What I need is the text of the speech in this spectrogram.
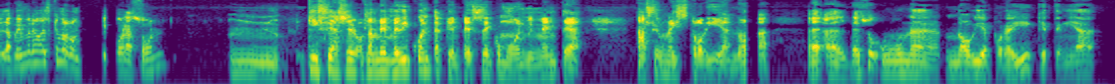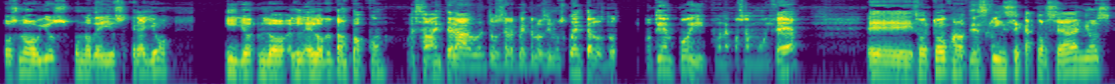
la primera vez que me rompí el corazón, mm, quise hacer, o sea, me, di cuenta que empecé como en mi mente a, hacer una historia, ¿no? de eso hubo una novia por ahí que tenía dos novios, uno de ellos era yo, y yo el otro tampoco estaba enterado, entonces de repente nos dimos cuenta los dos al mismo tiempo y fue una cosa muy fea. Eh, sobre todo cuando tienes 15, 14 años,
